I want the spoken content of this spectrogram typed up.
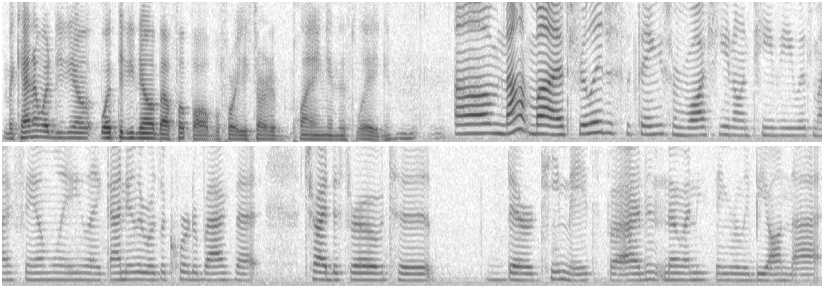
McKenna. What did you know? What did you know about football before you started playing in this league? Um, not much. Really, just the things from watching it on TV with my family. Like I knew there was a quarterback that tried to throw to their teammates, but I didn't know anything really beyond that.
